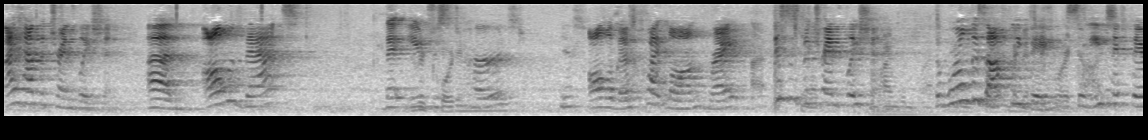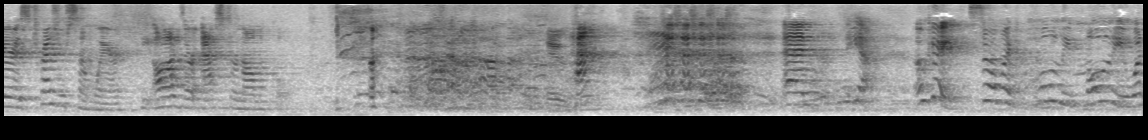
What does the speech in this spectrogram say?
I have the translation. Um, all of that that you just Recording on heard. Yes. all of that is quite long, right? This is the translation. Mine's in plastic. The world is awfully big, so even if there is treasure somewhere, the odds are astronomical. Ha! and yeah, okay, so I'm like, holy moly, what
